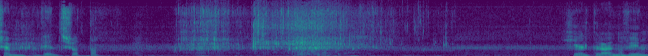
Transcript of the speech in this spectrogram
Kjempefint kjøtt, da. Helt rein og fin.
